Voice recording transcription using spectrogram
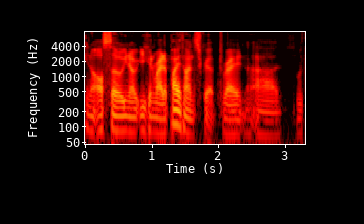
you know also you know you can write a Python script, right, uh, with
